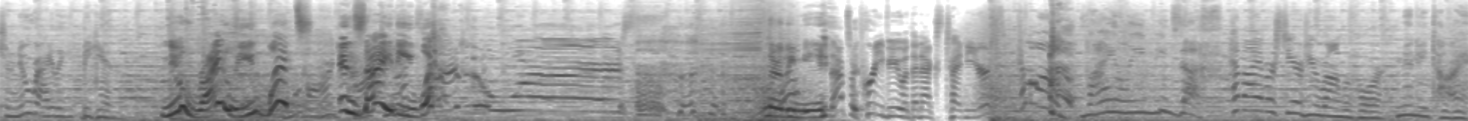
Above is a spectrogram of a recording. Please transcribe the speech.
Operation New Riley begin. New Riley? What? Anxiety? What? the. Literally me. That's a preview of the next 10 years. Come on. Riley means us. Have I ever steered you wrong before? Many times.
